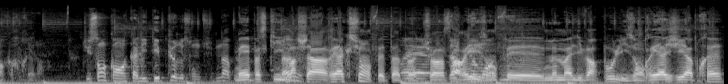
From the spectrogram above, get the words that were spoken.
encore prêt là. Tu sens qu'en qualité pure, ils sont dessus de nappe. Mais parce qu'ils Ah marchent à réaction en fait. Ouais, tu vois, Paris, ils ont fait, même à Liverpool, ils ont réagi après.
